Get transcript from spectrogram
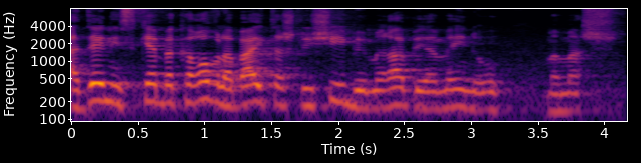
עדי נזכה בקרוב לבית השלישי במהרה בימינו ממש.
